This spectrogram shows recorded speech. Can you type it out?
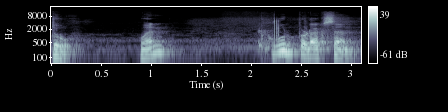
2 when food production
